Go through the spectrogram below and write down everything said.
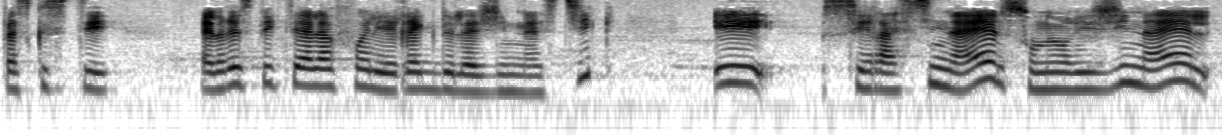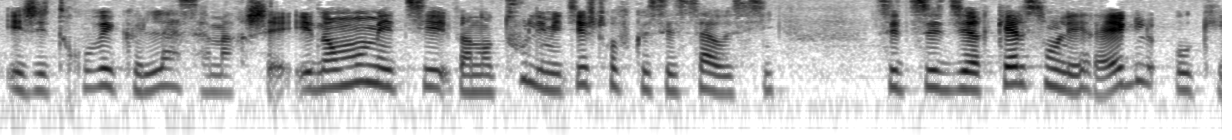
parce que c'était, elle respectait à la fois les règles de la gymnastique et ses racines à elle, son origine à elle. Et j'ai trouvé que là, ça marchait. Et dans mon métier, enfin dans tous les métiers, je trouve que c'est ça aussi. C'est de se dire quelles sont les règles, ok,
